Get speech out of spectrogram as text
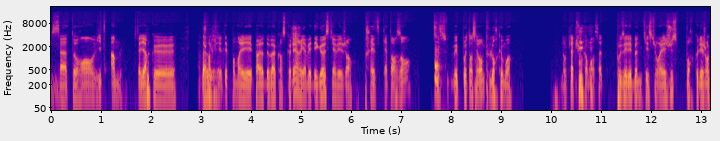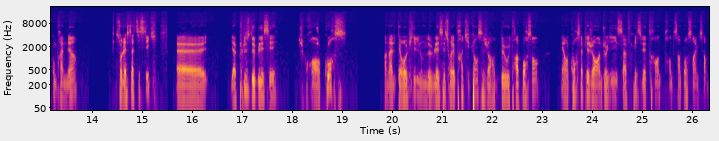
ça te rend vite humble. C'est-à-dire que Ah bah je crois oui. que j'étais pendant les périodes de vacances scolaires, il y avait des gosses qui avaient genre 13, 14 ans, qui soulevaient potentiellement plus lourd que moi. Donc là, tu commences à te poser les bonnes questions. Et juste pour que les gens comprennent bien, sur les statistiques, euh, il y a plus de blessés, je crois, en course. En haltérophile, le nombre de blessés sur les pratiquants, c'est genre 2 ou 3%. Et en course à pied, genre en jogging, ça frise les 30-35%, il me semble.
